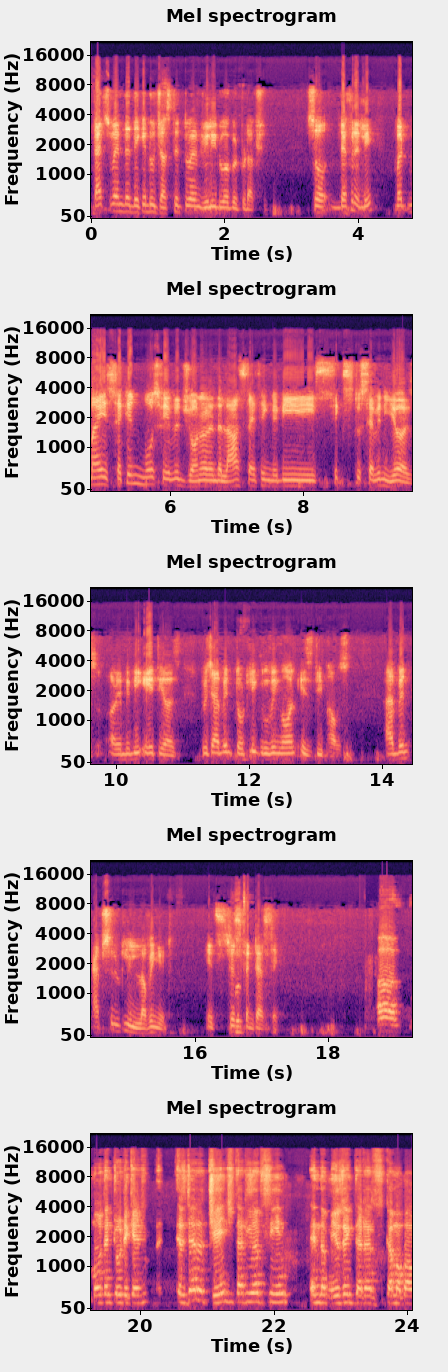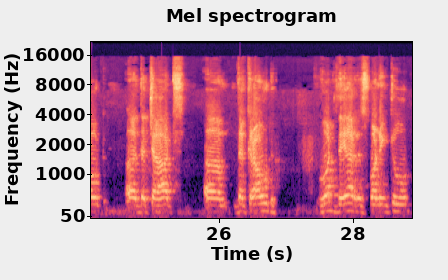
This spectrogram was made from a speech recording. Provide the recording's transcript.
that's when that they can do justice to and really do a good production. So definitely. But my second most favorite genre in the last, I think, maybe six to seven years, or maybe eight years, which I've been totally grooving on, is Deep House. I've been absolutely loving it. It's just fantastic. Uh, more than two decades. Is there a change that you have seen in the music that has come about, uh, the charts, um, the crowd, what they are responding to,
